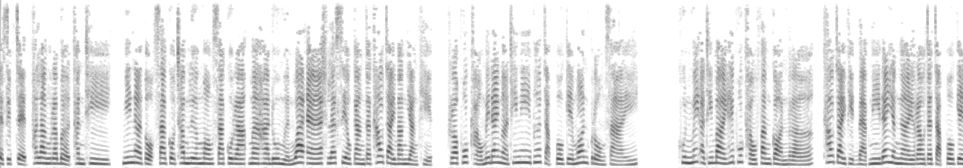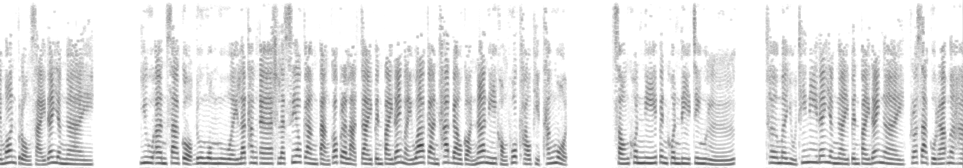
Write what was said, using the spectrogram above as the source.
377 พลังระเบิดทันที มินาโตะซาโกะชำเลืองมองซากุระมาฮาดูเหมือนว่าแอชและเซียวกังจะเข้าใจบางอย่างผิด เพราะพวกเขาไม่ได้มาที่นี่เพื่อจับโปเกมอนโปร่งใส คุณไม่อธิบายให้พวกเขาฟังก่อนเหรอ เข้าใจผิดแบบนี้ได้ยังไง เราจะจับโปเกมอนโปร่งใสได้ยังไงยูอันซาโกะดูงงงวยและทั้งแอชและเซียวกังต่างก็ประหลาดใจเป็นไปได้ไหมว่าการคาดเดาก่อนหน้านี้ของพวกเขาผิดทั้งหมด สองคนนี้เป็นคนดีจริงหรือ เธอมาอยู่ที่นี่ได้ยังไงเป็นไปได้ไง เพราะซากุระมาฮา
